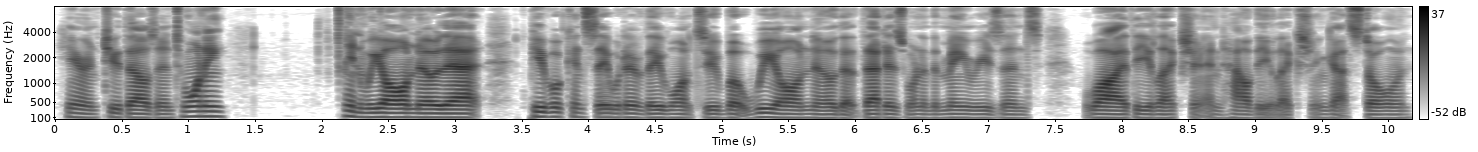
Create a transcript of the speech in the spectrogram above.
here in 2020. And we all know that people can say whatever they want to, but we all know that that is one of the main reasons why the election and how the election got stolen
